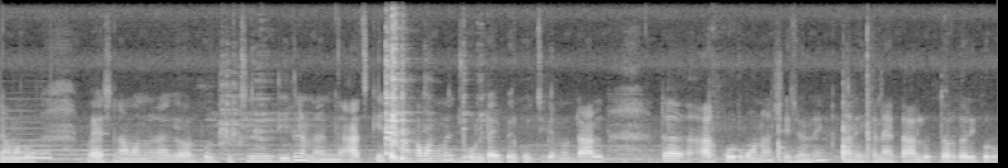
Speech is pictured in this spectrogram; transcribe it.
জামা কাপড় ব্যাস, নামানোর আগে অল্প একটু চিনি দিয়ে দিলাম না আজকে এটা মাখা মাখা না ঝোল টাইপের করছি, কেন ডালটা আর করব না সেই জন্যে আর এখানে একটা আলুর তরকারি করব,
